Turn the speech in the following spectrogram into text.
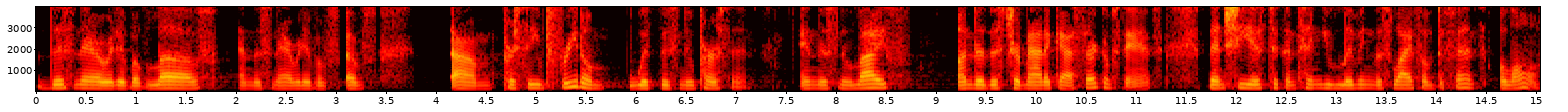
this narrative of love and this narrative of, of um, perceived freedom with this new person in this new life under this traumatic ass circumstance than she is to continue living this life of defense alone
